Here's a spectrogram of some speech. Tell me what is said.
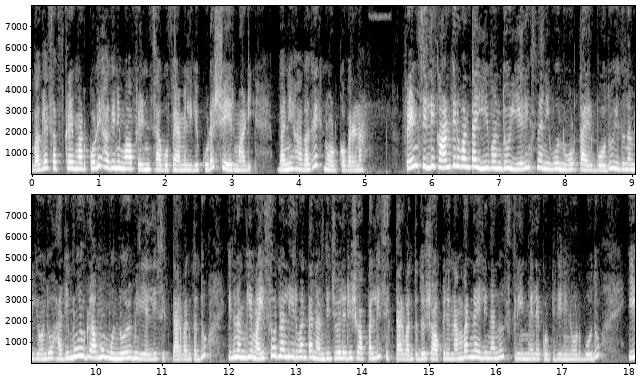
ಇವಾಗಲೇ ಸಬ್ಸ್ಕ್ರೈಬ್ ಮಾಡ್ಕೊಳ್ಳಿ, ಹಾಗೆ ನಿಮ್ಮ ಫ್ರೆಂಡ್ಸ್ ಹಾಗೂ ಫ್ಯಾಮಿಲಿಗೆ ಕೂಡ ಶೇರ್ ಮಾಡಿ. ಬನ್ನಿ ಹಾಗಾದರೆ ನೋಡ್ಕೊಬರೋಣ ಫ್ರೆಂಡ್ಸ್ ಇಲ್ಲಿ ಕಾಣ್ತಿರುವಂತಹ ಈ ಒಂದು ಇಯರಿಂಗ್ಸ್ನ ನೀವು ನೋಡ್ತಾ ಇರಬಹುದು ಇದು ನಮಗೆ ಒಂದು ಹದಿಮೂರು ಗ್ರಾಮು ಮುನ್ನೂರು ಮಿಲಿಯಲ್ಲಿ ಸಿಗ್ತಾ ಇರುವಂತದ್ದು. ಇದು ನಮಗೆ ಮೈಸೂರಿನಲ್ಲಿ ಇರುವಂತಹ ನಂದಿ ಜ್ಯುವೆಲರಿ ಶಾಪ್ ಅಲ್ಲಿ ಸಿಗ್ತಾ ಇರುವಂತದ್ದು. ಶಾಪಿನ ನಂಬರ್ನ ಇಲ್ಲಿ ನಾನು ಸ್ಕ್ರೀನ್ ಮೇಲೆ ಕೊಟ್ಟಿದ್ದೀನಿ ನೋಡಬಹುದು ಈ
